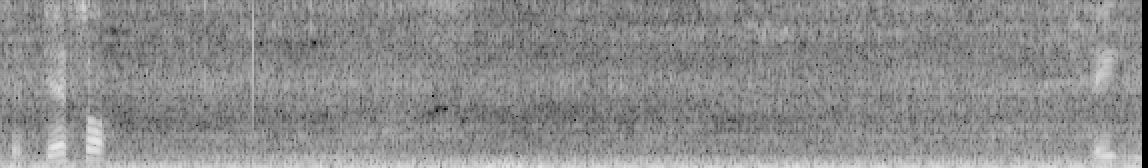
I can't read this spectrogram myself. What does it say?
Is it diesel? Dayton.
